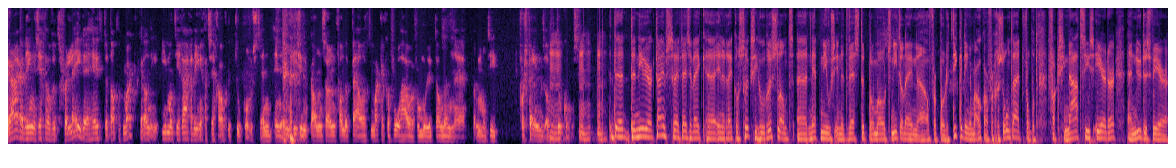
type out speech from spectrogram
rare dingen zegt over het verleden, heeft het altijd makkelijker dan iemand die rare dingen gaat zeggen over de toekomst. En in, in die zin kan zo'n Van der Pijl het makkelijker volhouden, vermoedelijk, dan een, uh, iemand die voorspelling doet over de mhm. toekomst. Mhm. De, de New York Times schreef deze week uh, in een reconstructie hoe Rusland uh, nepnieuws in het Westen promoot. Niet alleen uh, over politieke dingen, maar ook over gezondheid. Bijvoorbeeld vaccinaties eerder. En nu dus weer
